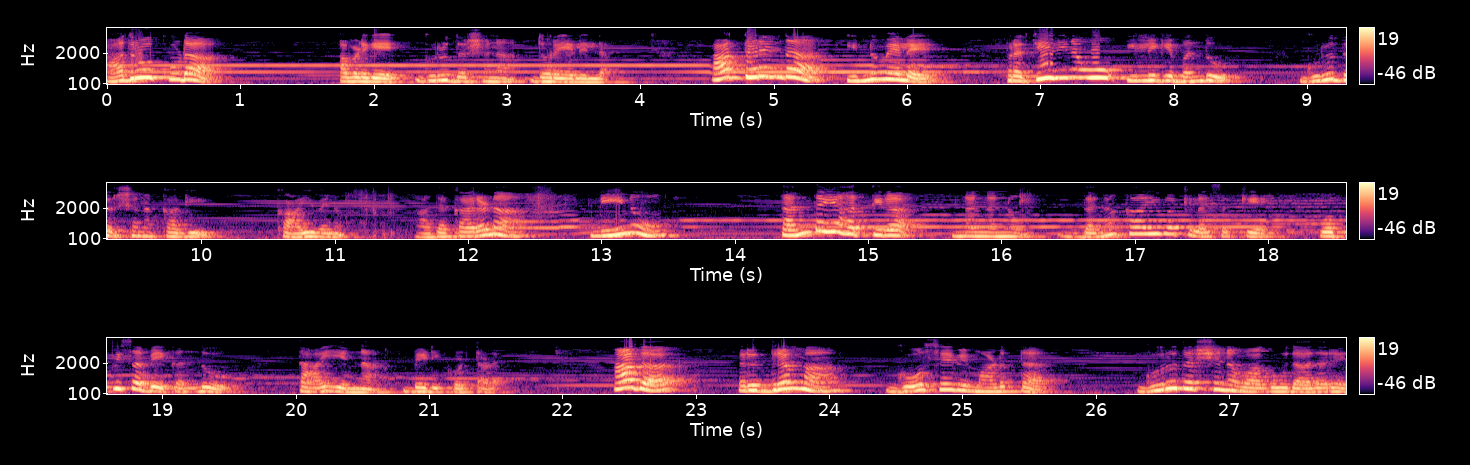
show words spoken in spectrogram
ಆದರೂ ಕೂಡ ಅವಳಿಗೆ ಗುರು ದರ್ಶನ ದೊರೆಯಲಿಲ್ಲ. ಆದ್ದರಿಂದ ಇನ್ನು ಮೇಲೆ ಪ್ರತಿದಿನವೂ ಇಲ್ಲಿಗೆ ಬಂದು ಗುರು ದರ್ಶನಕ್ಕಾಗಿ ಕಾಯುವೆನು. ಆದ ಕಾರಣ ನೀನು ತಂದೆಯ ಹತ್ತಿರ ನನ್ನನ್ನು ದನ ಕಾಯುವ ಕೆಲಸಕ್ಕೆ ಒಪ್ಪಿಸಬೇಕೆಂದು ತಾಯಿಯನ್ನು ಬೇಡಿಕೊಳ್ತಾಳೆ. ಆಗ ರುದ್ರಮ್ಮ ಗೋಸೇವೆ ಮಾಡುತ್ತಾ ಗುರುದರ್ಶನವಾಗುವುದಾದರೆ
